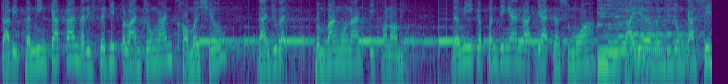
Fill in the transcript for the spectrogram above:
dari peningkatan dari segi pelancongan komersial dan juga pembangunan ekonomi. Demi kepentingan rakyat dan semua, saya menjunjung kasih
